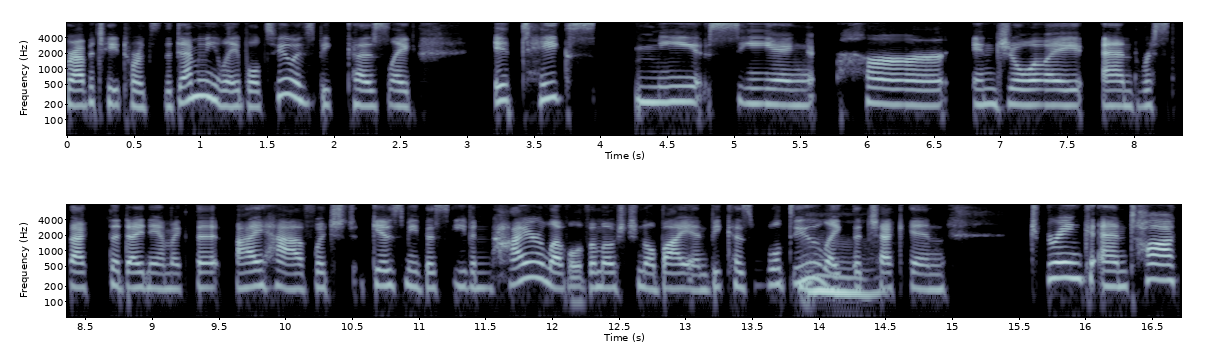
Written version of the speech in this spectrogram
gravitate towards the demi label too is because like it takes me seeing her enjoy and respect the dynamic that I have, which gives me this even higher level of emotional buy-in because we'll do like the Mm. check-in drink and talk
